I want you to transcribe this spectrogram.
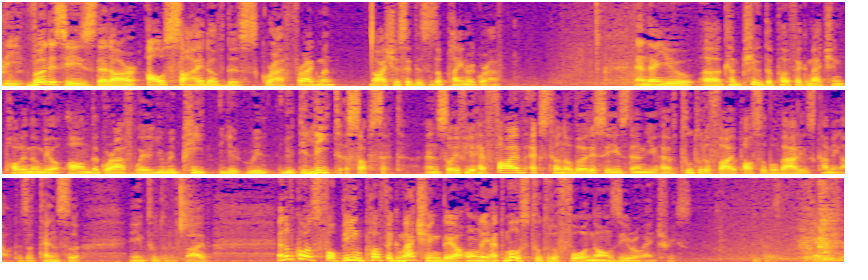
the vertices that are outside of this graph fragment. No, I should say this is a planar graph. And then you uh, compute the perfect matching polynomial on the graph where you repeat, you, re, you delete a subset. And so if you have five external vertices, then you have 2 to the 5 possible values coming out as a tensor in 2 to the 5. And of course, for being perfect matching, there are only at most 2 to the 4 non-zero entries. Because Okay.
